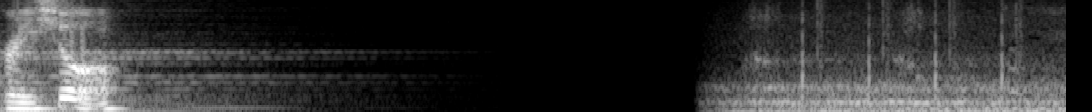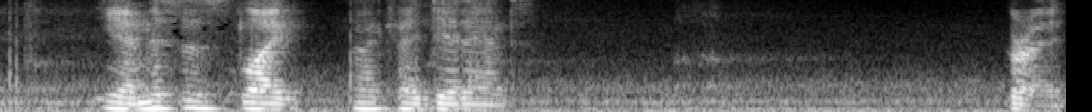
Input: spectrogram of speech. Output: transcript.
Pretty sure. Yeah, and this is like, okay, dead end. Great.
